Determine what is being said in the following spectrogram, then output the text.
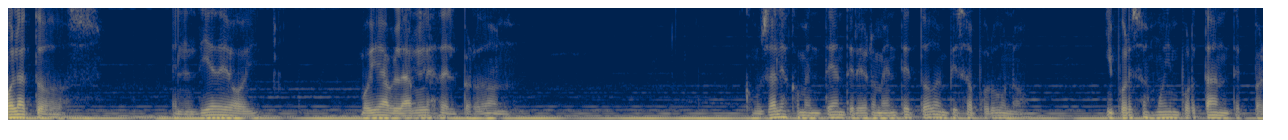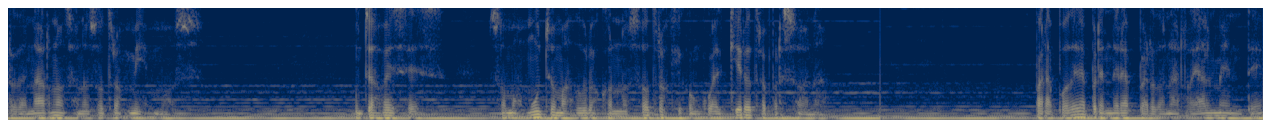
Hola a todos. En el día de hoy voy a hablarles del perdón. Como ya les comenté anteriormente, todo empieza por uno y por eso es muy importante perdonarnos a nosotros mismos. Muchas veces somos mucho más duros con nosotros que con cualquier otra persona. Para poder aprender a perdonar realmente,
